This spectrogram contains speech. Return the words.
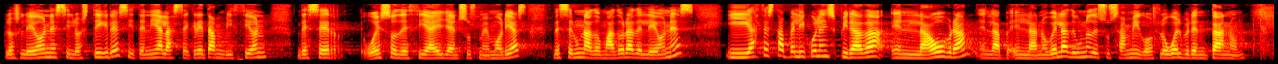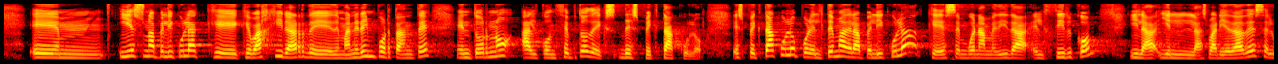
los leones y los tigres y tenía la secreta ambición de ser, o eso decía ella en sus memorias, de ser una domadora de leones. Y hace esta película inspirada en la obra, en la novela de uno de sus amigos, Lowell Brentano. Em, y es una película que, va a girar de, manera importante en torno al concepto de, espectáculo. Espectáculo por el tema de la película, que es en buena medida el circo y, las variedades, el,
